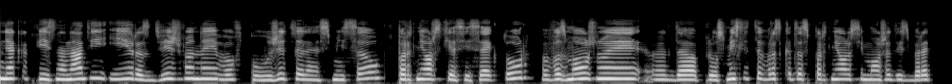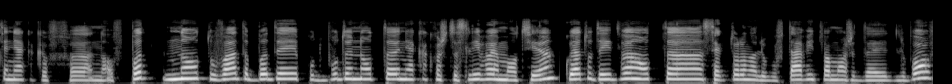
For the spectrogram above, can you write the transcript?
някакви изненади и раздвижване в положителен смисъл в партньорския си сектор. Възможно е да преосмислите връзката с партньора си, може да изберете някакъв нов път, но това да бъде подбудено от някаква щастлива емоция, която да идва от сектора на любовта ви. Това може да е любов,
